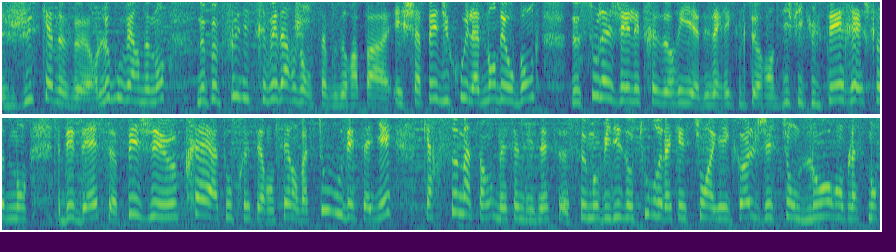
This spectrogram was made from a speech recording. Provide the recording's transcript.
jusqu'à 9h. Le gouvernement ne peut plus distribuer d'argent, ça vous aura pas échappé. Du coup, il a demandé aux banques de soulager les trésoreries des agriculteurs en difficulté, rééchelonnement des dettes, PGE, prêts à taux préférentiel. On va tout vous détailler car ce matin, BFM Business se mobilise autour de la question agricole, gestion de l'eau, remplacement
